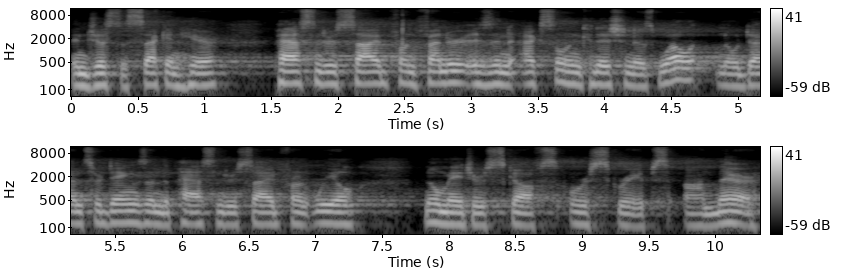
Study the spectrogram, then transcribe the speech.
in just a second here. Passenger side front fender is in excellent condition as well. No dents or dings in the passenger side front wheel. No major scuffs or scrapes on there.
